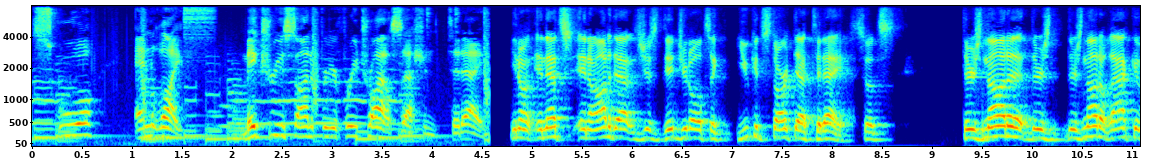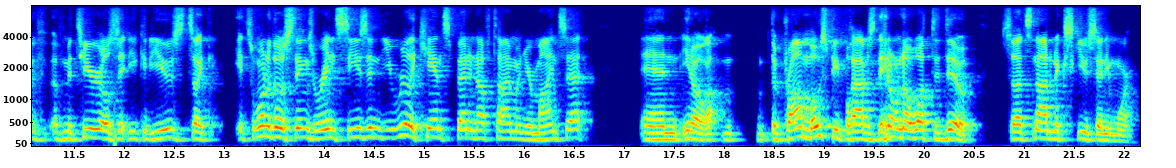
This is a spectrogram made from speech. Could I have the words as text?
school, and life. Make sure you sign up for your free trial session today you know, and that's and a lot of that is just digital. It's like you could start that today. So it's there's not a there's there's not a lack of, of materials that you could use. It's like it's one of those things where in season you really can't spend enough time on your mindset. And you know um, the problem most people have is they don't know what to do. So that's not an excuse anymore.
